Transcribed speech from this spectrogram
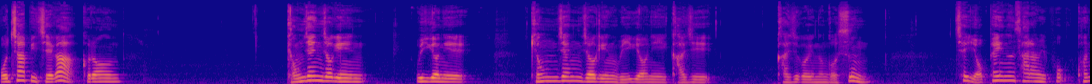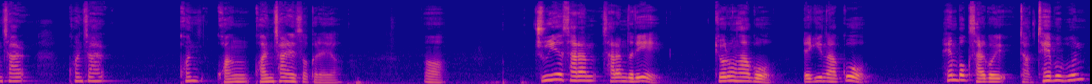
어차피 제가 그런 경쟁적인 의견이 경쟁적인 의견이 가지 가지고 있는 것은 제 옆에 있는 사람이 보, 관찰 관찰 관, 관, 관찰해서 그래요. 어. 주위의 사람 사람들이 결혼하고 아기 낳고 행복 살고 있, 대부분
